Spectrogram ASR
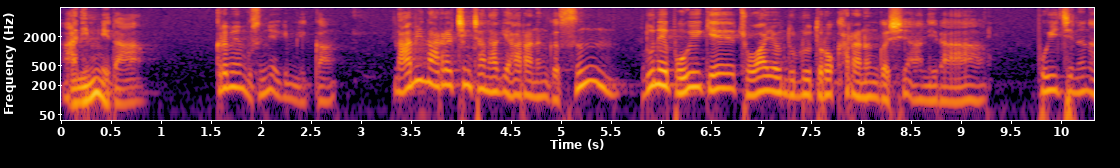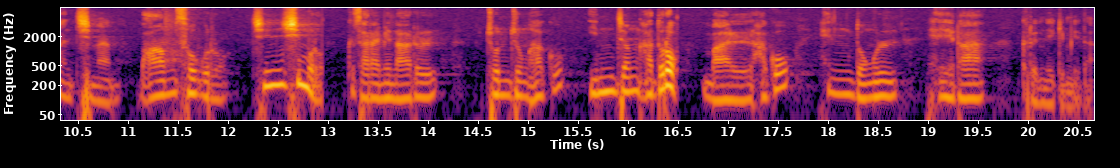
아닙니다. 그러면 무슨 얘기입니까? 남이 나를 칭찬하게 하라는 것은 눈에 보이게 좋아요 누르도록 하라는 것이 아니라 보이지는 않지만 마음속으로 진심으로 그 사람이 나를 존중하고 인정하도록 말하고 행동을 해라 그런 얘기입니다.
